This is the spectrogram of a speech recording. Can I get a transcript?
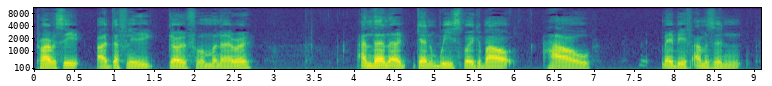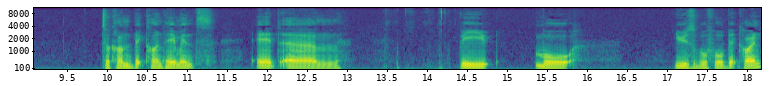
privacy, I definitely go for Monero. And then again, we spoke about how maybe if Amazon took on Bitcoin payments, it'd um, be more usable for Bitcoin.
